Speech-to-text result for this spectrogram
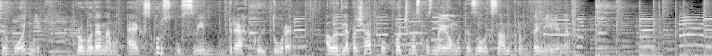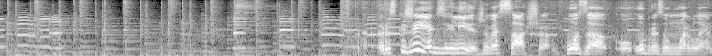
сьогодні проведе нам екскурс у світ дрех-культури. Але для початку хочу вас познайомити з Олександром Даніліним. Розкажи, як взагалі живе Саша поза о, образом Марлен.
